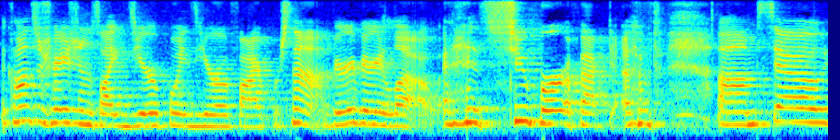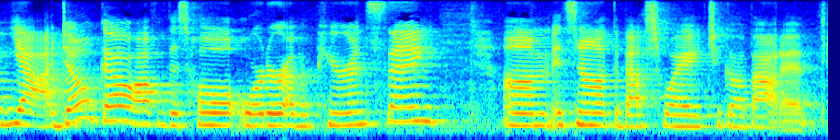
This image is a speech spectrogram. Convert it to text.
The concentration is like 0.05%, very, very low, and it's super effective. Um, so yeah, don't go off of this whole order of appearance thing um, it's not the best way to go about it.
